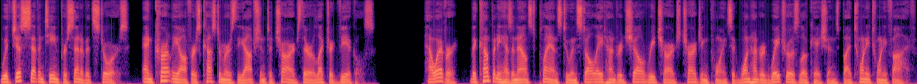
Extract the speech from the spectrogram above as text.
with just 17% of its stores, and currently offers customers the option to charge their electric vehicles. However, the company has announced plans to install 800 Shell recharge charging points at 100 Waitrose locations by 2025.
